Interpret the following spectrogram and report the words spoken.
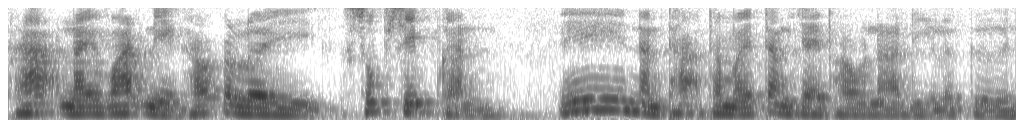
พระในวัดเนี่ยเขาก็เลยซุบซิบกัน เอ๊นันทะทำไมตั้งใจภาวนาดีเหลือเกิน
